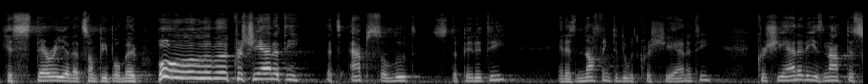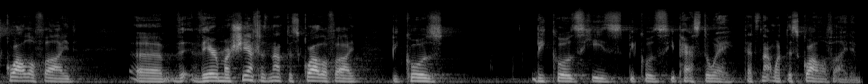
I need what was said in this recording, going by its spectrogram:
hysteria that some people make, oh, Christianity, that's absolute stupidity. It has nothing to do with Christianity. Christianity is not disqualified. Uh, their Mashiach is not disqualified because, because, he's, because he passed away. That's not what disqualified him.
